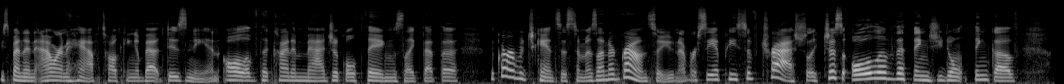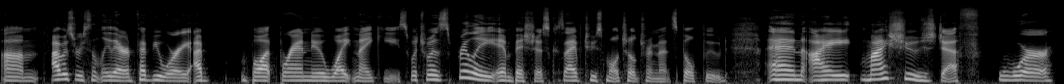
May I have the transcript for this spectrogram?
we spent an hour and a half talking about Disney and all of the kind of magical things like that. The the garbage can system is underground, so you never see a piece of trash. Like just all of the things you don't think of. Um, I was recently there in February. I bought brand new white Nikes, which was really ambitious because I have two small children that spill food. And I my shoes, Jeff, were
